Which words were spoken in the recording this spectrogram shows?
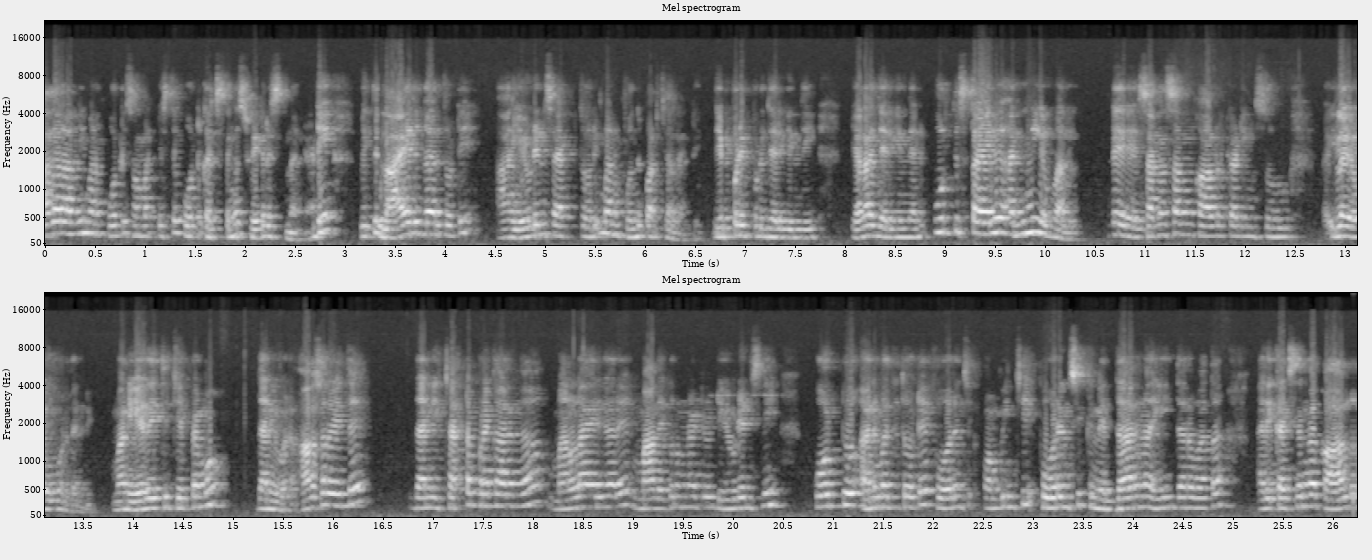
ఆధారాన్ని మన కోర్టుకు సమర్పిస్తే కోర్టు ఖచ్చితంగా స్వీకరిస్తుందండి. అంటే విత్ లాయర్ గారితో ఆ ఎవిడెన్స్ యాక్ట్ తోటి మనం పొందుపరచాలండి. ఎప్పుడెప్పుడు జరిగింది ఎలా జరిగింది అని పూర్తి స్థాయిలో అన్ని ఇవ్వాలి. అంటే సగం సగం కాల్ రికార్డింగ్స్ ఇలా ఇవ్వకూడదండి. మనం ఏదైతే చెప్పామో దాన్ని ఇవ్వాలి. అవసరమైతే దాన్ని చట్ట ప్రకారంగా మన లాయర్ గారే మా దగ్గర ఉన్నటువంటి ఎవిడెన్స్ని కోర్టు అనుమతితోటే ఫోరెన్సిక్ పంపించి ఫోరెన్సిక్ నిర్ధారణ అయిన తర్వాత అది ఖచ్చితంగా కాల్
